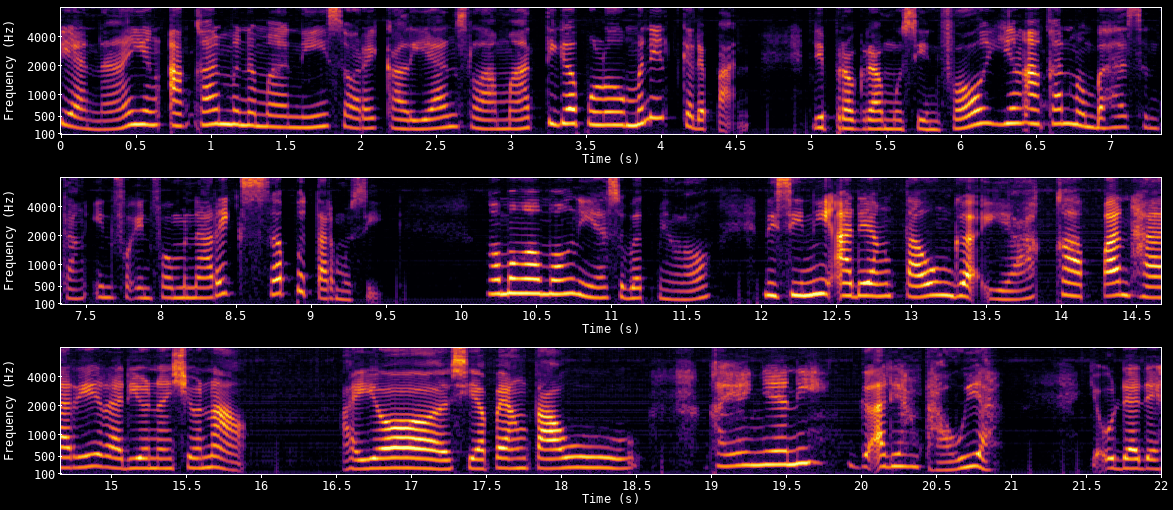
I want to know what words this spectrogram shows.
Viana yang akan menemani sore kalian selama 30 menit ke depan di program Musinfo yang akan membahas tentang info-info menarik seputar musik. Ngomong-ngomong nih ya Sobat Melo, di sini ada yang tahu nggak ya kapan Hari Radio Nasional? Ayo, siapa yang tahu? Kayaknya nih nggak ada yang tahu ya. Ya udah deh,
